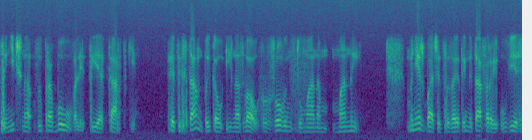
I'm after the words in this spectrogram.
цынічна выпрабоўвалі тыя карткі. Гэты стан быкаў і назваў ружовым туманам маны мне ж бачыцца за гэтай метафорай увесь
